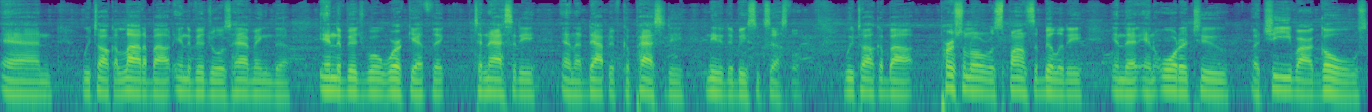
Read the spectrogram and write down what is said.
And we talk a lot about individuals having the individual work ethic, tenacity, and adaptive capacity needed to be successful. We talk about personal responsibility in that in order to achieve our goals,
